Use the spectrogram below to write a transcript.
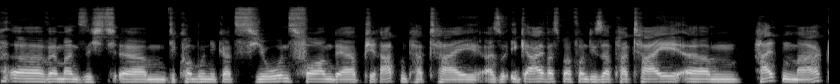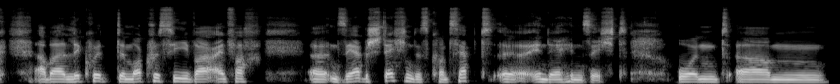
äh, wenn man sich ähm, die Kommunikationsform der Piratenpartei, also egal was man von dieser Partei ähm, halten mag, aber Liquid Democracy war einfach äh, ein sehr bestechendes Konzept äh, in der Hinsicht. Und ähm,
